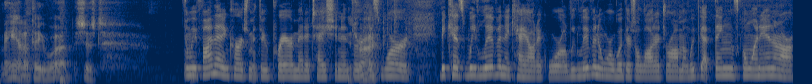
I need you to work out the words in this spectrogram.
man, I tell you what, it's just And we find that encouragement through prayer and meditation and through right. His Word because we live in a chaotic world. We live in a world where there's a lot of drama. We've got things going in in our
